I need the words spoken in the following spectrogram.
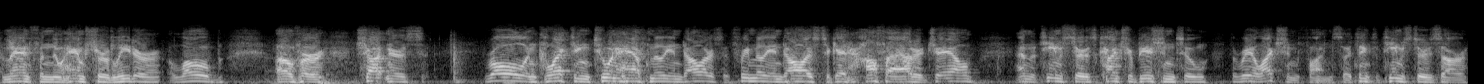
the man from New Hampshire, leader Loeb, over Chotiner's role in collecting two and a half million dollars or three million dollars to get Hoffa out of jail, and the Teamsters' contribution to the reelection fund. So I think the Teamsters are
